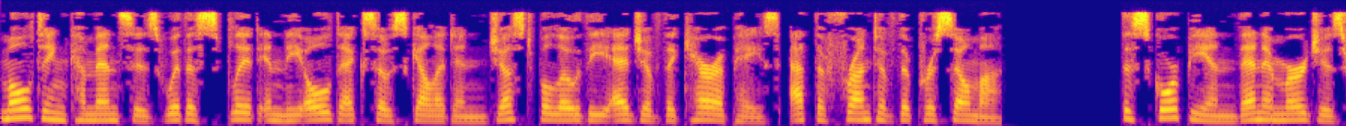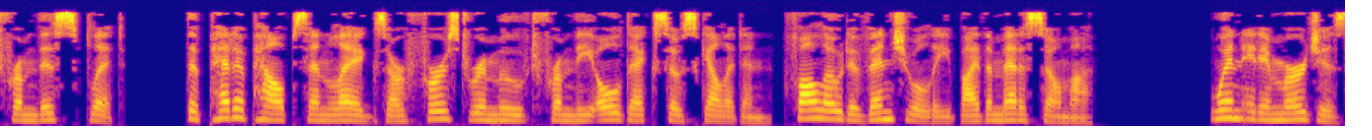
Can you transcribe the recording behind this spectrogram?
Molting commences with a split in the old exoskeleton just below the edge of the carapace at the front of the prosoma. The scorpion then emerges from this split. The pedipalps and legs are first removed from the old exoskeleton, followed eventually by the metasoma. When it emerges,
